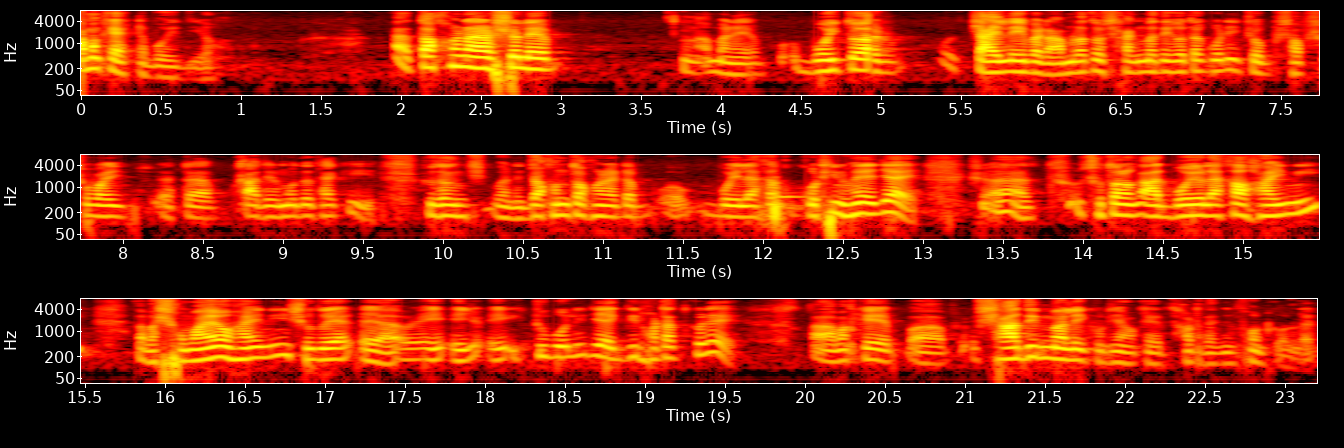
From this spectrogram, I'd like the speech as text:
আমাকে একটা বই দিও। তখন আসলে মানে বই তো আর চাইলে এবার আমরা তো সাংবাদিকতা করি সবসময় একটা কাজের মধ্যে থাকি। সুতরাং মানে যখন তখন একটা বই লেখা কঠিন হয়ে যায় হ্যাঁ, সুতরাং আর বইও লেখা হয়নি আবার সময়ও হয়নি। শুধু একটু বলি যে একদিন হঠাৎ করে আমাকে শাহদিন মালিক উনি আমাকে হঠাৎ একদিন ফোন করলেন।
